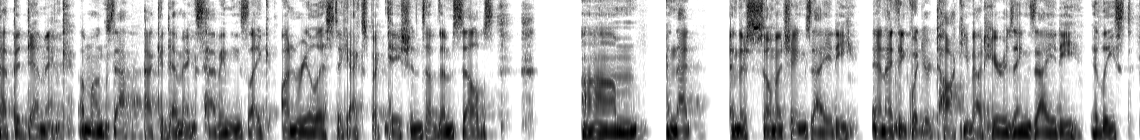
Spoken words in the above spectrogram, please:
epidemic amongst ap- academics having these like unrealistic expectations of themselves. Um, and that and there's so much anxiety. And i think what you're talking about here is anxiety at least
